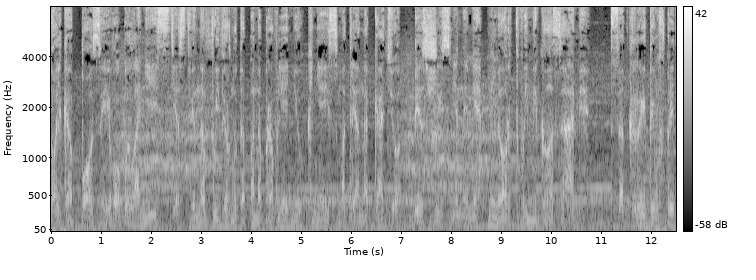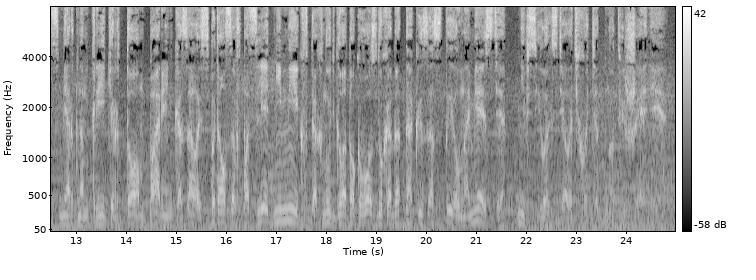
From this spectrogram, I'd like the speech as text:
Только поза его была неестественно вывернута по направлению к ней, смотря на Катю безжизненными, мертвыми глазами. С открытым в предсмертном крике ртом парень, казалось, пытался в последний миг вдохнуть глоток воздуха, да так и застыл на месте, не в силах сделать хоть одно движение.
